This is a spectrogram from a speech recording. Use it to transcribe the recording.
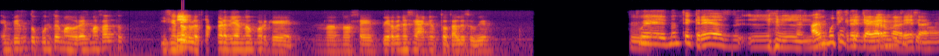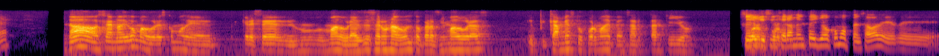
empieza tu punto de madurez más alto. Y siento Sí. que lo están perdiendo porque, no, no sé, pierden ese año total de su vida. sí. pues no te creas. hay no muchos que, que agarran madureza. no, ¿eh? No, o sea, no digo madurez como de crecer, madurez de ser un adulto, pero sí maduras y cambias tu forma de pensar tantillo. Sí, Por- por- sinceramente yo como pensaba de, de-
